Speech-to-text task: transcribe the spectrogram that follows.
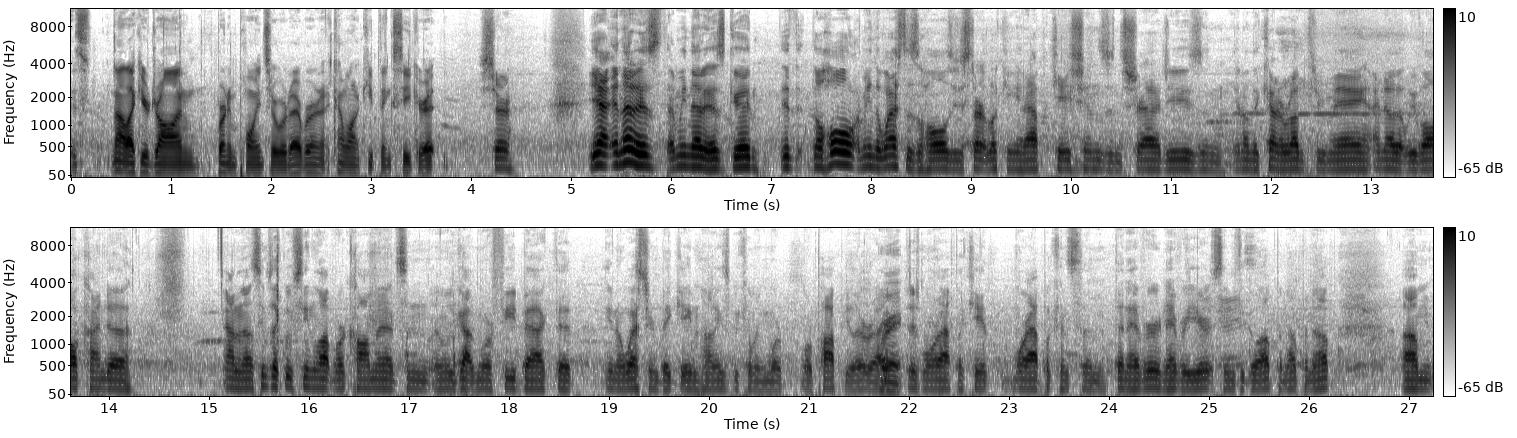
it's not like you're drawing burning points or whatever, and I kind of want to keep things secret. Sure. Yeah, and that is, I mean, that is good. It, the whole, I mean, the West as a whole, as you start looking at applications and strategies, and you know, they kind of run through May. I know that we've all kind of, I don't know. It seems like we've seen a lot more comments, and, and we've gotten more feedback that you know, Western big game hunting is becoming more more popular. Right. Right. There's more applicant more applicants than than ever, and every year it seems to go up and up and up. Um,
